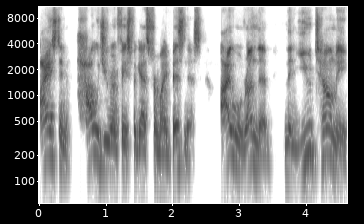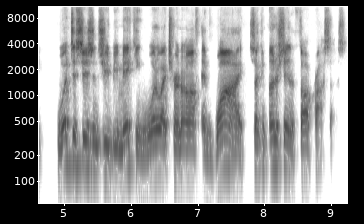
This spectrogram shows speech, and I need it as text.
I asked him, how would you run Facebook ads for my business? I will run them. And then you tell me what decisions you'd be making. What do I turn off and why? So I can understand the thought process.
